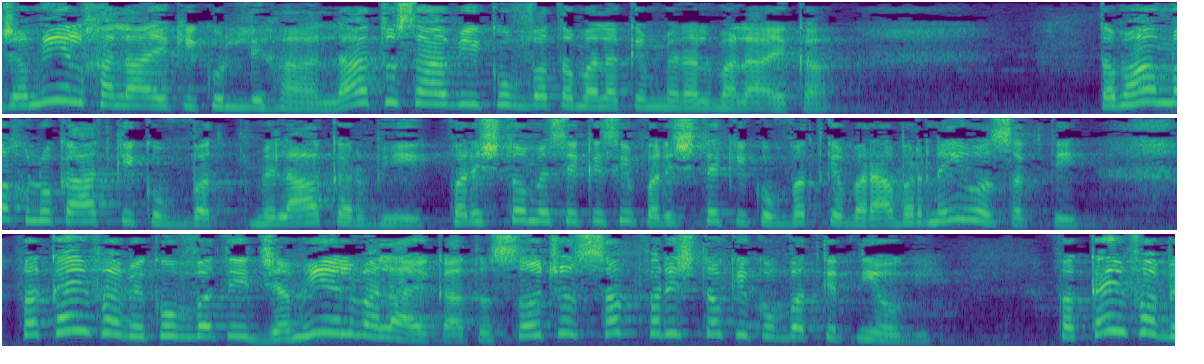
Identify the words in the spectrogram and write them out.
جمیل خلائے کی کلحا لا تساوی قوت ملک من الملائکہ تمام مخلوقات کی قوت ملا کر بھی فرشتوں میں سے کسی فرشتے کی قوت کے برابر نہیں ہو سکتی۔ فقی فب قوتی جمی الملائکا تو سوچو سب فرشتوں کی قوت کتنی ہوگی۔ فقی فب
